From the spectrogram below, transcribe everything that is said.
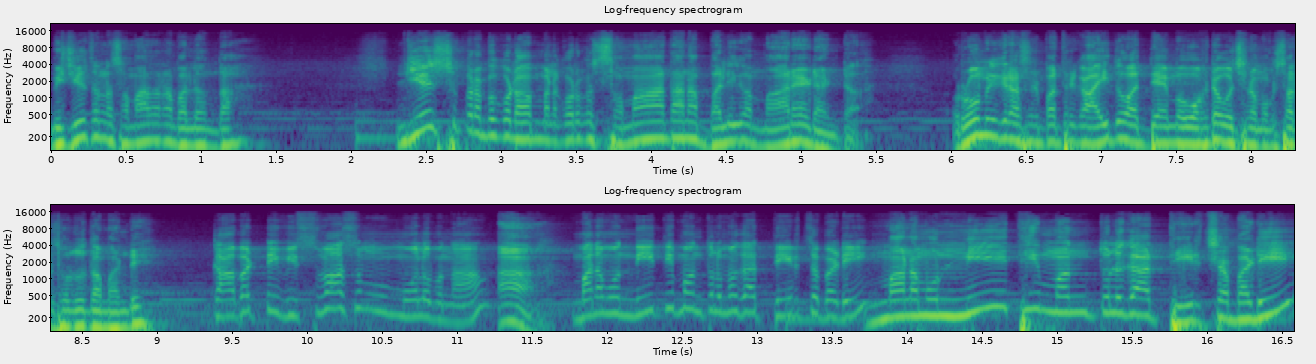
మీ జీవితంలో సమాధాన బలి ఉందా? యేసు ప్రభు కూడా మన కొరకు సమాధాన బలిగా మారాడంట. రోమిలికి రాసిన పత్రిక ఐదో అధ్యాయం ఒకటో వచ్చిన ఒకసారి చదువుదామండి. కాబట్టి విశ్వాసము మూలమున మనము నీతిమంతులముగా తీర్చబడి మనము నీతిమంతులుగా తీర్చబడి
